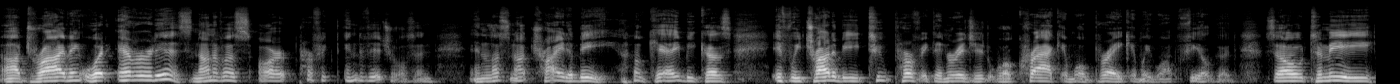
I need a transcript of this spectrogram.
uh, driving, whatever it is. None of us are perfect individuals, and, and let's not try to be, okay? Because if we try to be too perfect and rigid, we'll crack and we'll break and we won't feel good. So to me,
